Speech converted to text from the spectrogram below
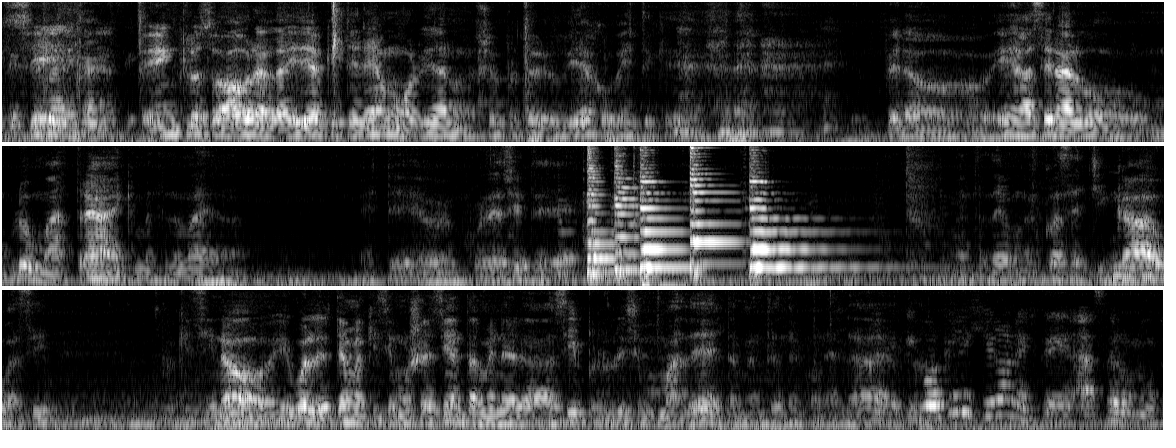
Sí, e incluso ahora la idea que tenemos, olvidando el repertorio viejo, viste, que pero es hacer algo, un blues más tranqui, ¿me entiendes? Más, este, por decirte, ¿me entiendes? Una cosa de Chicago, así. Porque si no, igual el tema que hicimos recién también era así, pero lo hicimos más de él, ¿me entiendes? Con el ¿Y por qué eligieron este, hacer blues?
